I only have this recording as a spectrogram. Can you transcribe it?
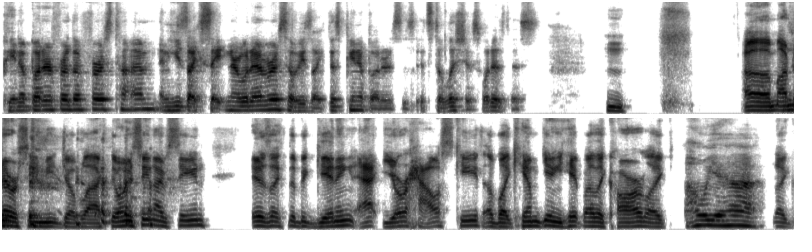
peanut butter for the first time, and he's like Satan or whatever. So he's like, "This peanut butter is it's delicious. What is this?" Hmm. Um, I've never seen Meet Joe Black. The only scene I've seen is like the beginning at your house, Keith, of like him getting hit by the car like Oh yeah, like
